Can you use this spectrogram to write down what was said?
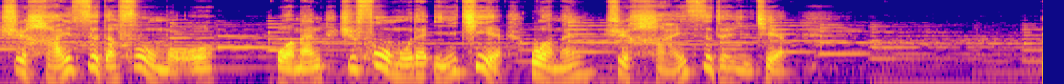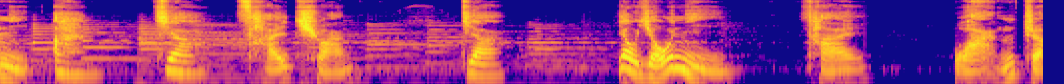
是孩子的父母，我们是父母的一切，我们是孩子的一切。你安。家财全，家要有你才完整。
